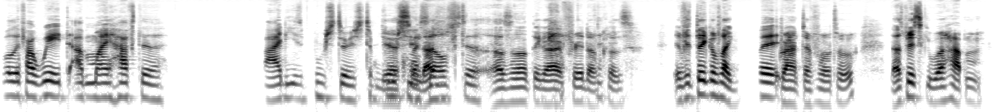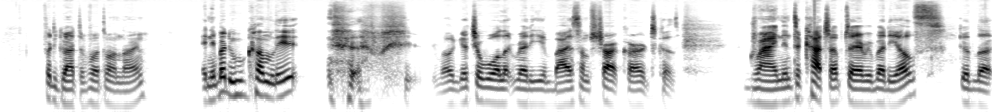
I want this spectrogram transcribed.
well, if I wait, I might have to buy these boosters to. Yeah, boost see, myself that's to. that's another thing I'm afraid of because if you think of like But Grand Theft Auto, that's basically what happened for the Grand Theft Auto Online. Anybody who come late, well, get your wallet ready and buy some shark cards because grinding to catch up to everybody else. Good luck.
